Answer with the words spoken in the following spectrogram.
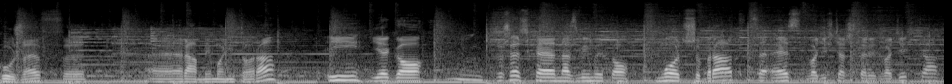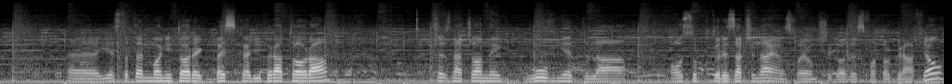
górze w ramie monitora i jego mm, troszeczkę nazwijmy to młodszy brat CS 2420. E, Jest to ten monitorek bez kalibratora, przeznaczony głównie dla osób, które zaczynają swoją przygodę z fotografią.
